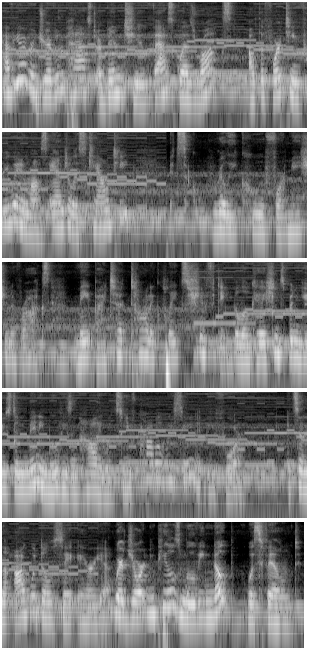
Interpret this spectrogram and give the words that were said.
Have you ever driven past or been to Vasquez Rocks off the 14 freeway in Los Angeles County? It's a really cool formation of rocks made by tectonic plates shifting. The location's been used in many movies in Hollywood, so you've probably seen it before. It's in the Agua Dulce area, where Jordan Peele's movie Nope was filmed.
